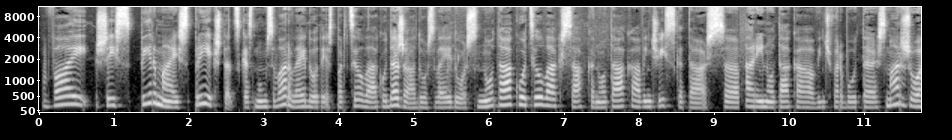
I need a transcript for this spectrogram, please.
vai šis pirmais priekšstats, kas mums var veidoties par cilvēku dažādos veidos, no tā, ko cilvēks saka, no tā, kā viņš izskatās, arī no tā, kā viņš varbūt eh, smaržo,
